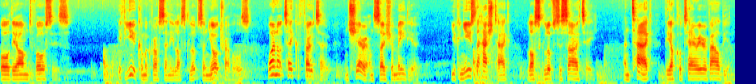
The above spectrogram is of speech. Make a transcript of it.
or the armed forces. If you come across any lost gloves on your travels, why not take a photo and share it on social media? You can use the hashtag Lost Glove Society and tag the Occultaria of Albion.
